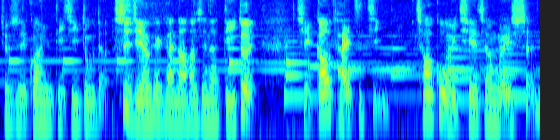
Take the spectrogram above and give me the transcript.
就是关于敌基督的四节，又可以看到他是那敌对且高抬自己，超过一切称为神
